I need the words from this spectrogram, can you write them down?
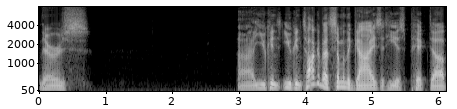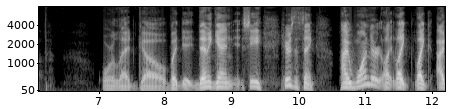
There's uh, you can you can talk about some of the guys that he has picked up or let go, but eh, then again, see, here's the thing. I wonder, like, like, like I,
